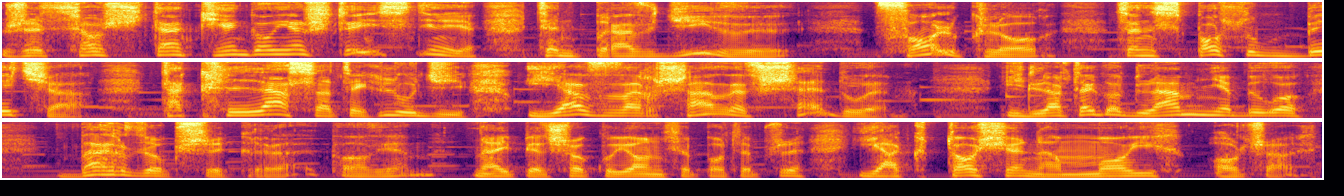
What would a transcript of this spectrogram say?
że coś takiego jeszcze istnieje. Ten prawdziwy folklor, ten sposób bycia, ta klasa tych ludzi. I ja w Warszawę wszedłem. I dlatego dla mnie było bardzo przykre, powiem, najpierw szokujące, potem przy, jak to się na moich oczach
